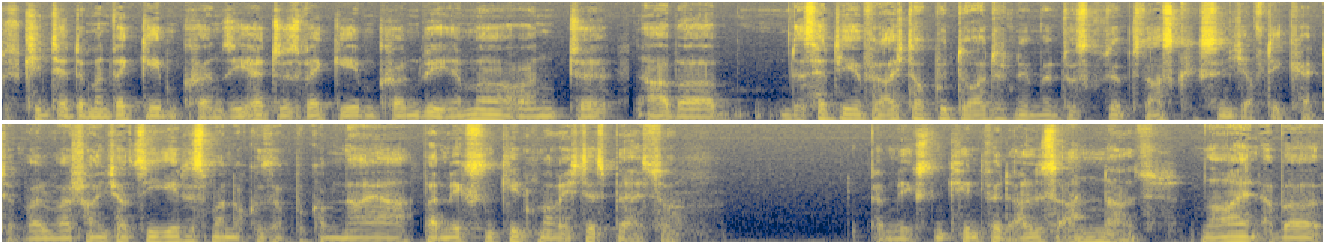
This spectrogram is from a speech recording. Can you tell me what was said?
Das Kind hätte man weggeben können, sie hätte es weggeben können, wie immer. Und, äh, aber das hätte ihr vielleicht auch bedeutet, das, selbst das kriegst du nicht auf die Kette, weil wahrscheinlich hat sie jedes Mal noch gesagt bekommen, naja, beim nächsten Kind mache ich das besser beim nächsten Kind wird alles anders. Nein, aber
